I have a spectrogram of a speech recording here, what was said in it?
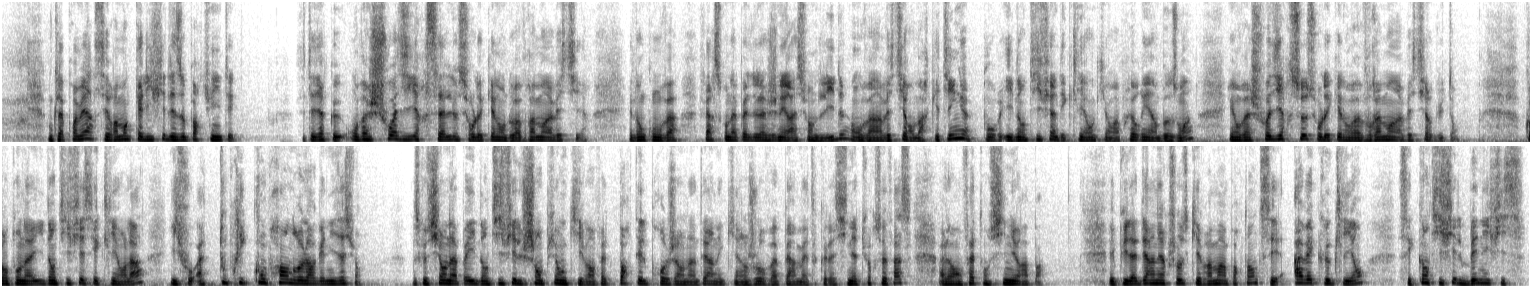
Donc, la première, c'est vraiment qualifier des opportunités. C'est-à-dire qu'on va choisir celles sur lesquelles on doit vraiment investir. Et donc, on va faire ce qu'on appelle de la génération de leads. On va investir en marketing pour identifier des clients qui ont a priori un besoin. Et on va choisir ceux sur lesquels on va vraiment investir du temps. Quand on a identifié ces clients-là, il faut à tout prix comprendre l'organisation. Parce que si on n'a pas identifié le champion qui va en fait porter le projet en interne et qui un jour va permettre que la signature se fasse, alors en fait on signera pas. Et puis la dernière chose qui est vraiment importante, c'est avec le client, c'est quantifier le bénéfice.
